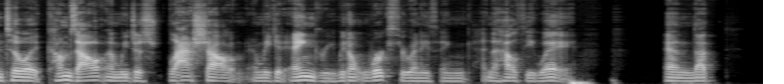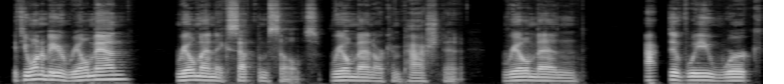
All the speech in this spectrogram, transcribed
until it comes out and we just lash out and we get angry. We don't work through anything in a healthy way. And that if you want to be a real man, real men accept themselves. Real men are compassionate. Real men actively work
